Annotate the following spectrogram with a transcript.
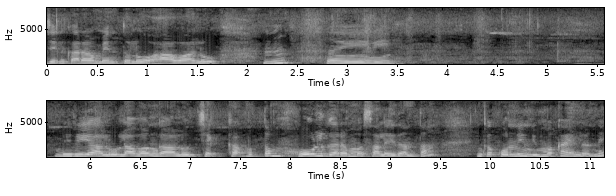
జీలకర్ర మెంతులు ఆవాలు ఇవి మిరియాలు లవంగాలు చెక్క మొత్తం హోల్ గరం మసాలా ఇదంతా ఇంకా కొన్ని నిమ్మకాయలు అండి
